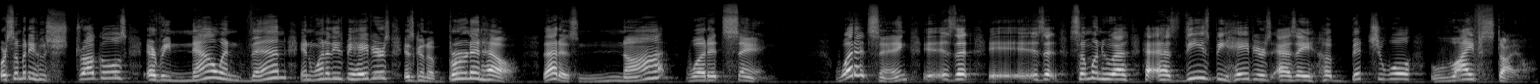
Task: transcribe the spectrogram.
or somebody who struggles every now and then in one of these behaviors is going to burn in hell. That is not what it's saying. What it's saying is that, is that someone who has, has these behaviors as a habitual lifestyle.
